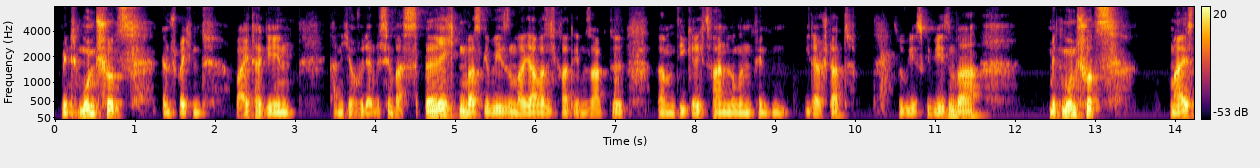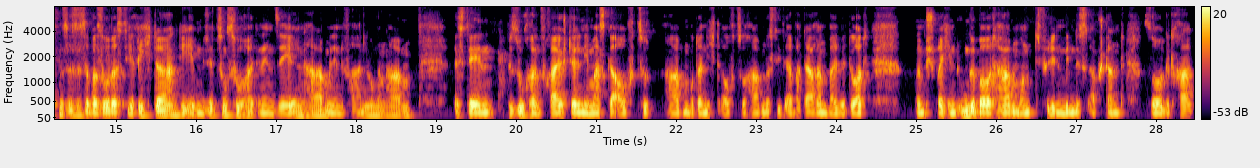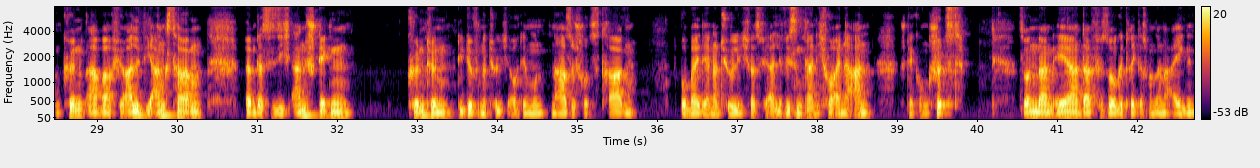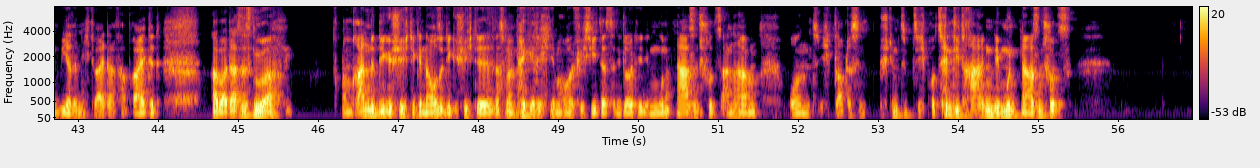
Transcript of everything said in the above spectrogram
mit Mundschutz entsprechend weitergehen, kann ich auch wieder ein bisschen was berichten, was gewesen war. Ja, was ich gerade eben sagte, ähm, die Gerichtsverhandlungen finden wieder statt, so wie es gewesen war. Mit Mundschutz Meistens ist es aber so, dass die Richter, die eben die Sitzungshoheit in den Sälen haben, in den Verhandlungen haben, es den Besuchern freistellen, die Maske aufzuhaben oder nicht aufzuhaben. Das liegt einfach daran, weil wir dort entsprechend umgebaut haben und für den Mindestabstand Sorge tragen können. Aber für alle, die Angst haben, ähm, dass sie sich anstecken könnten, die dürfen natürlich auch den Mund-Nasenschutz tragen. Wobei der natürlich, was wir alle wissen, gar nicht vor einer Ansteckung schützt sondern eher dafür Sorge trägt, dass man seine eigenen Viren nicht weiter verbreitet. Aber das ist nur am Rande die Geschichte, genauso die Geschichte, was man bei Gericht immer häufig sieht, dass dann die Leute den Mund-Nasenschutz anhaben. Und ich glaube, das sind bestimmt 70 Prozent, die tragen den Mund-Nasenschutz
